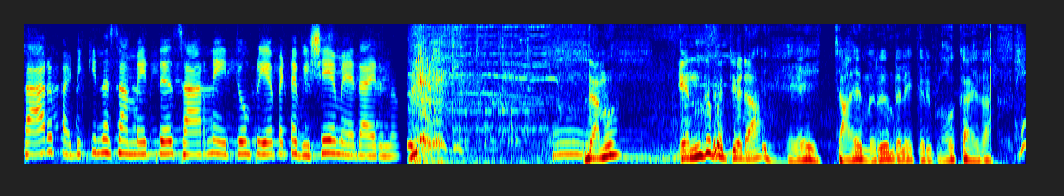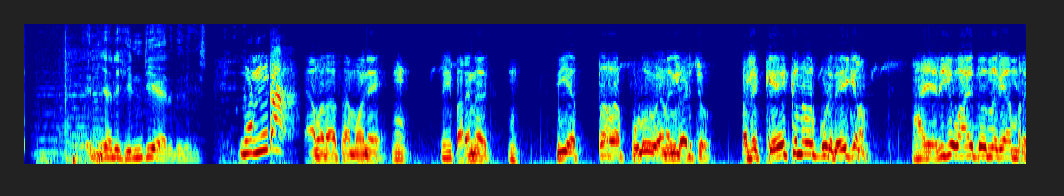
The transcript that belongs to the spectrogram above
സാറ് പഠിക്കുന്ന സമയത്ത് സാറിന് ഏറ്റവും പ്രിയപ്പെട്ട വിഷയം ഏതായിരുന്നു? ദമു എന്ത് പറ്റിയടാ? ഏയ് ചായ നെറുകന്തലേ കയറി ബ്ലോക്ക് ആയതാ. ഞാൻ ഹിന്ദി ആയിരുന്നു. എനിക്ക്. രാമദാസ മോനെ നീ പറയുന്നത് നീ എത്ര പുളു വേണമെങ്കിലും അടിച്ചോ. പക്ഷെ കേൾക്കുന്നവർ കൂടി ദഹിക്കണം. ആ എനിക്ക് വായി തോന്നുന്ന ഞാൻ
